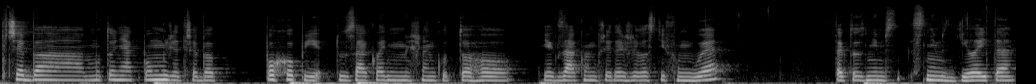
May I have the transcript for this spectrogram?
třeba mu to nějak pomůže, třeba pochopí tu základní myšlenku toho, jak zákon přitažlivosti funguje, tak to s ním, s ním sdílejte,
